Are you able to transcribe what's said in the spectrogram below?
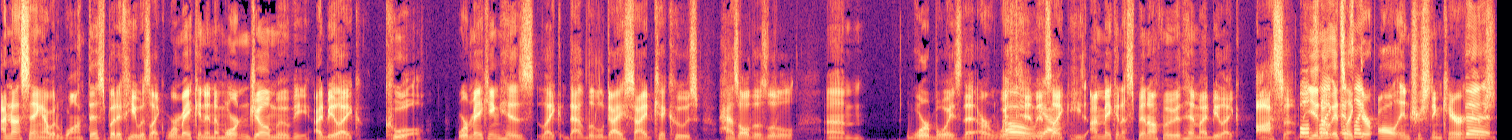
I'm not saying I would want this, but if he was like, we're making an Immortan Joe movie, I'd be like, cool. We're making his like that little guy sidekick who's has all those little um war boys that are with Oh, him. It's yeah. like he's I'm making a spin-off movie with him. I'd be like, awesome. Well, you know, like- it's, it's like, like they're all interesting characters. the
